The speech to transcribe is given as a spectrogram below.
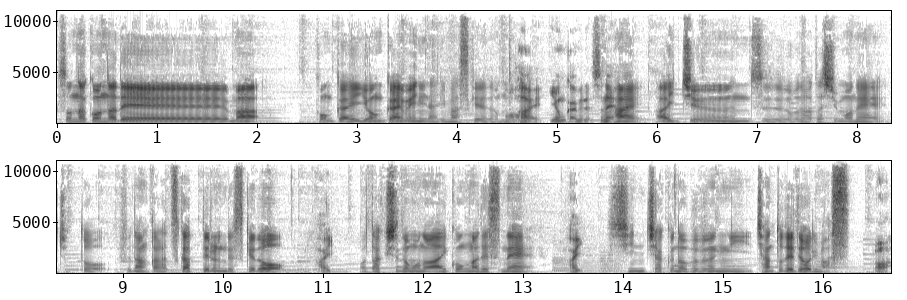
そんなこんなで、まあ、今回4回目になりますけれども、はい、4回目ですね。はい、iTunes を私もね、ちょっと普段から使ってるんですけど、はい私どものアイコンがですね、はい新着の部分にちゃんと出ております。あ、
